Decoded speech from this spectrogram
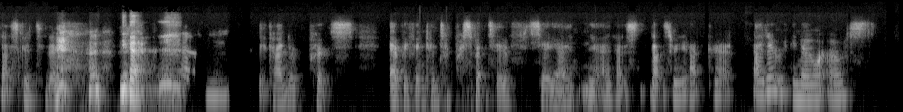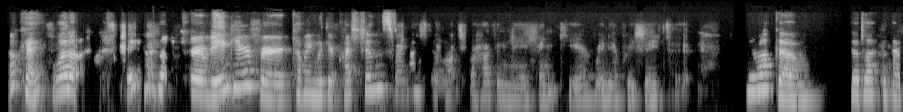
That's good to know. yeah. Um, it kind of puts everything into perspective. So yeah, yeah, that's that's really accurate. I don't really know what else. Okay. Well, thank you so much for being here, for coming with your questions. Thank you so much for having me. Thank you. Really appreciate it. You're welcome. Good luck with that.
